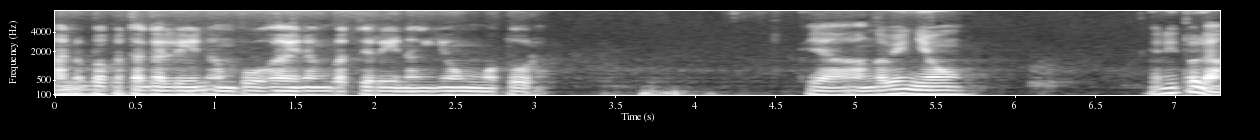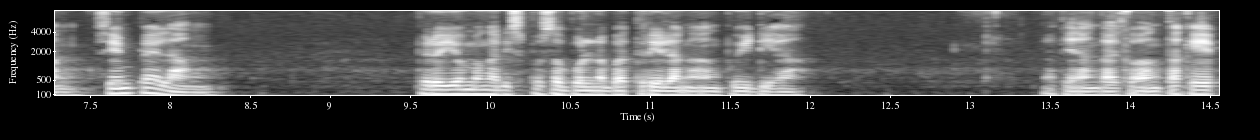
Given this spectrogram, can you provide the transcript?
paano ba patagalin ang buhay ng battery ng iyong motor. Kaya ang gawin nyo, ganito lang, simple lang. Pero yung mga disposable na battery lang ang pwede ha. Na tinanggal ko ang takip.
